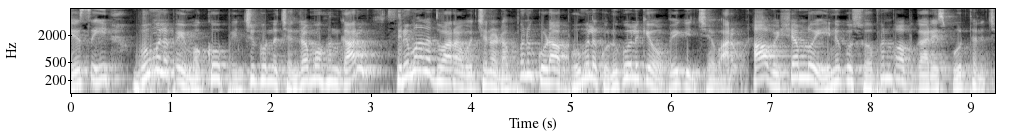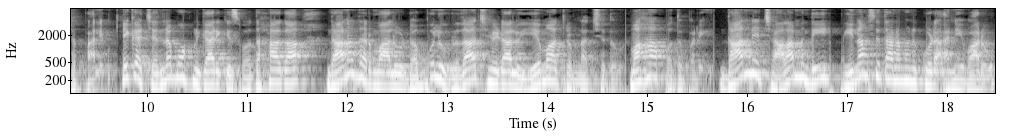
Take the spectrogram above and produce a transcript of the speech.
చేసి భూములపై మక్కువ పెంచుకున్న చంద్రమోహన్ గారు సినిమాల ద్వారా వచ్చిన డబ్బును కూడా భూముల కొనుగోలుకే ఉపయోగించేవారు. ఆ విషయంలో ఈయనకు శోభన్ బాబు గారి స్ఫూర్తిని చెప్పాలి. ఇక చంద్రమోహన్ గారికి స్వతహాగా దాన ధర్మాలు డబ్బులు వృధా చేయడాలు ఏమాత్రం నచ్చదు. మహాపదుపరి. దాన్ని చాలా మంది పీనాసితనమని కూడా అనేవారు.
